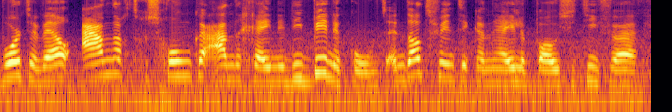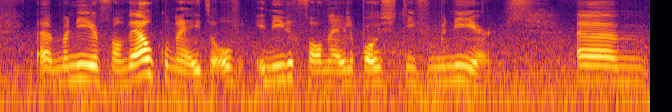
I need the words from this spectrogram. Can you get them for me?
wordt er wel aandacht geschonken aan degene die binnenkomt. En dat vind ik een hele positieve uh, manier van welkom eten. Of in ieder geval een hele positieve manier. Um,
